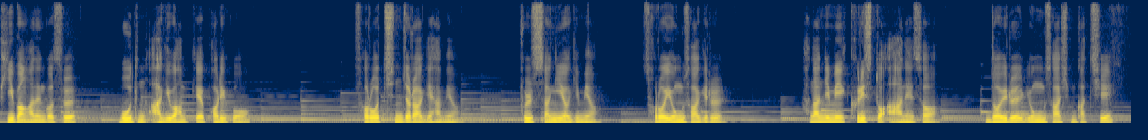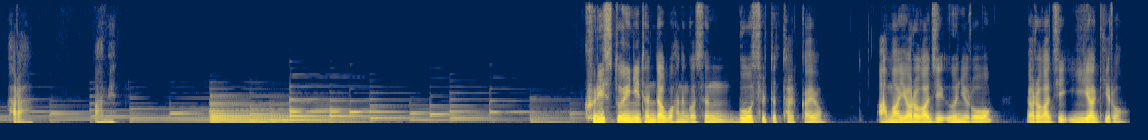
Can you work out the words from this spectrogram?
비방하는 것을 모든 악의와 함께 버리고 서로 친절하게 하며 불쌍히 여기며 서로 용서하기를 하나님이 그리스도 안에서 너희를 용서하심 같이 하라. 아멘. 그리스도인이 된다고 하는 것은 무엇을 뜻할까요? 아마 여러 가지 은유로, 여러 가지 이야기로,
